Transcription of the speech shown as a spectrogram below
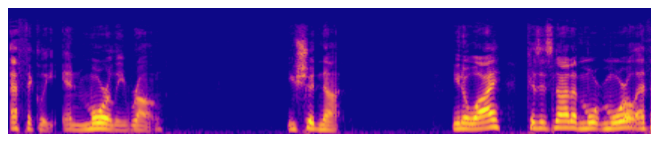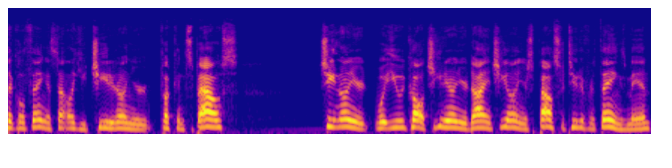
ethically and morally wrong. You should not. You know why? Cuz it's not a moral ethical thing. It's not like you cheated on your fucking spouse. Cheating on your what you would call cheating on your diet and cheating on your spouse are two different things, man.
